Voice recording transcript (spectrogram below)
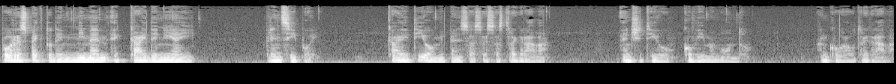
Por respecto de ni mem e cae de niai principoi. Cae tio, mi pensas, esas tre grava en citiu covima mondo. Ancora tre grava.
